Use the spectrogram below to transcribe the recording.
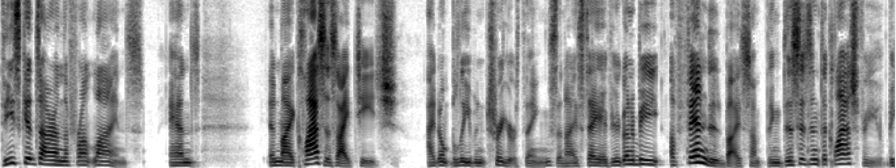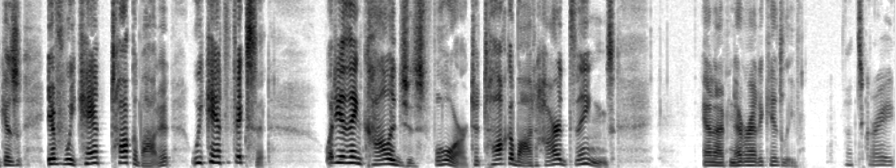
these kids are on the front lines. And in my classes I teach, I don't believe in trigger things. And I say, if you're going to be offended by something, this isn't the class for you. Because if we can't talk about it, we can't fix it. What do you think college is for? To talk about hard things. And I've never had a kid leave. That's great.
